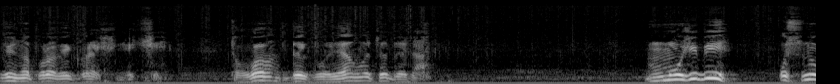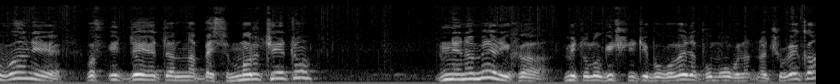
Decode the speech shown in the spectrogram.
ви направи грешници. Това бе голямата беда. Може би основание в идеята на безсмъртието не намериха митологичните богове да помогнат на човека,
